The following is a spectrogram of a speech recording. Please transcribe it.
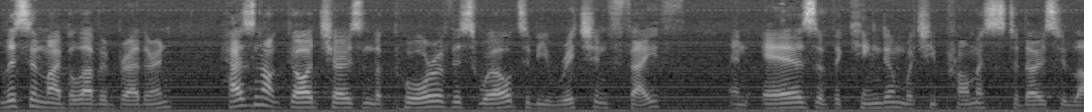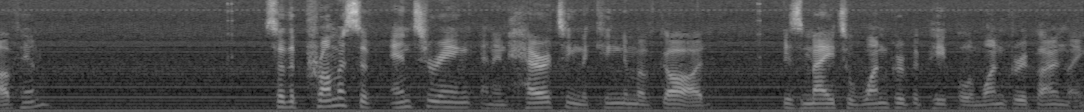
"Listen, my beloved brethren, has not God chosen the poor of this world to be rich in faith and heirs of the kingdom which he promised to those who love him?" So the promise of entering and inheriting the kingdom of God is made to one group of people and one group only,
